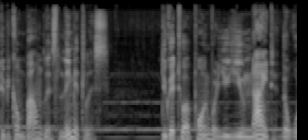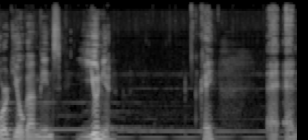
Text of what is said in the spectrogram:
to become boundless, limitless. To get to a point where you unite. The word yoga means union. Okay? and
